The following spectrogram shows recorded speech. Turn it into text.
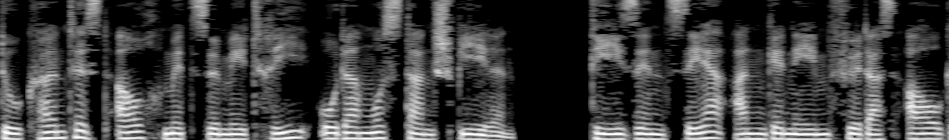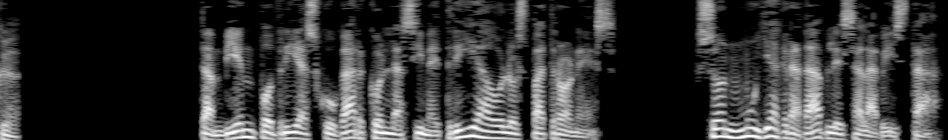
Du könntest auch mit Symmetrie oder Mustern spielen. Die sind sehr angenehm für das Auge. También podrías jugar con la simetría o los patrones. Son muy agradables a la vista.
